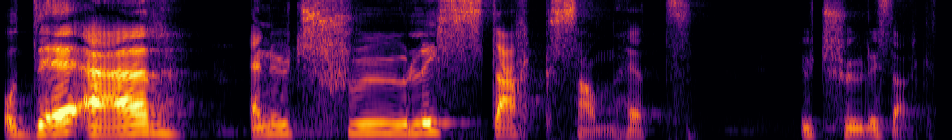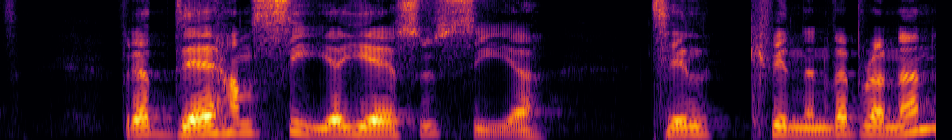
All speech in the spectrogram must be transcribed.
Og det er en utrolig sterk sannhet. Utrolig sterkt. For det han sier, Jesus sier til kvinnen ved brønnen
